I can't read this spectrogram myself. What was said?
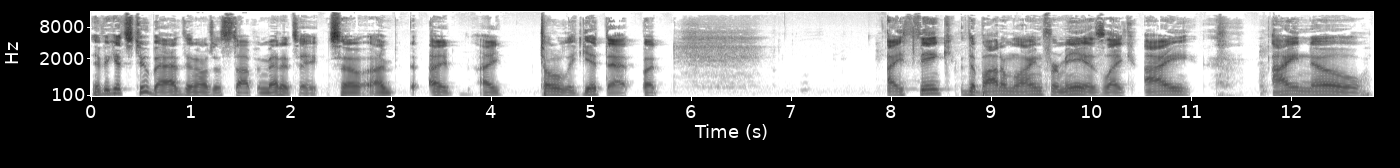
if it gets too bad, then I'll just stop and meditate. So I, I, I totally get that. But I think the bottom line for me is like, I, I know,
